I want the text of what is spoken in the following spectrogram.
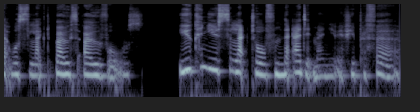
that will select both ovals. You can use Select All from the Edit menu if you prefer.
